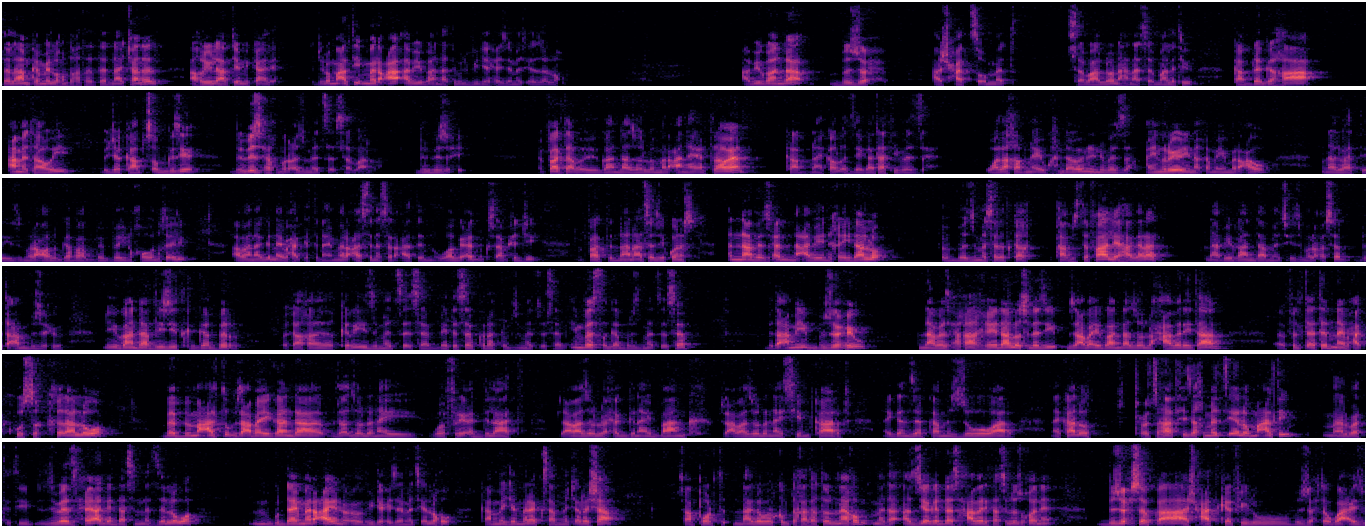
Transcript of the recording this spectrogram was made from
ሰላም ከመይ ኣለኹም ተኸታተልና ቻነል ኣኽሊሉ ሃብቴ ሚካኤል እየ ሕጂሎም መዓልቲ መርዓ ኣብ ዩጋንዳ ትብል ቪድዮ ሒዘ መፅኦ ዘለኹም ኣብ ዩጋንዳ ብዙሕ ኣሽሓት ዝቕመጥ ሰብ ኣሎ ናህና ሰብ ማለት እዩ ካብ ደገ ከዓ ዓመታዊ ብጀካ ኣብ ፆም ግዜ ብብዝሒ ክምርዖ ዝመፅእ ሰብ ኣሎ ብብዝሒ ኢንፋክት ኣብ ዩጋንዳ ዘሎ መርዓ ናይ ኤርትራውያን ካብ ናይ ካልኦት ዜጋታት ይበዝሕ ዋላ ካብ ናይ ዩጋንዳውያን ይንበዝሕ ኣይንሪዮን ኢና ከመይ ምርዓው ምናልባት ዝምርዓው ልገባ በይንኸውን ይኽእል እዩ أبانا قلنا يبحق تناي أنا سنة سرعة وقعن أنا حجي فاكت إن أنا أساسي كونس إن بزحن نعبين أنا بز مسألة كا أنا تفالي هاقرات نعب أنا مجيز مرعى سب أنا بزحيو يوغاندا فيزيت أنا وكا كريز زمت أنا بيتسب كراكب زمت أنا إنفست قبر زمت أنا بتعمي بزحيو إن بزحق أنا سلزي بزعبا يوغاندا أنا حابريتان فلتاتن نعب أنا خوصق خيدالو በብመዓልቱ ብዛዕባ ዩጋንዳ ዘሎ ናይ ወፍሪ ዕድላት ብዛዕባ ዘሎ ሕጊ ናይ ባንክ ብዛዕባ ዘሎ ናይ ሲም ካርድ ናይ ገንዘብካ ምዝውዋር ናይ ካልኦት ትሕዝቶታት ሒዘ ክመፅእ ሎም መዓልቲ ምናልባት እቲ ዝበዝሐ ኣገዳስነት ዘለዎ ጉዳይ መርዓይ ንዑ ቪድዮ ሒዘ መፅእ ኣለኹ ካብ መጀመርያ ክሳብ መጨረሻ ሳፖርት እናገበርኩም ተኸታተሉና ይኹም ኣዝዩ ኣገዳሲ ሓበሬታ ስለ ዝኾነ ብዙሕ ሰብ ከዓ ኣሽሓት ከፍ ኢሉ ብዙሕ ተጓዒዙ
